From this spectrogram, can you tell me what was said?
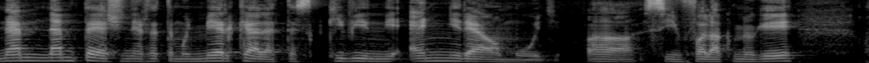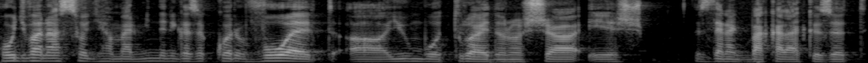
nem, nem teljesen értettem, hogy miért kellett ezt kivinni ennyire amúgy a színfalak mögé. Hogy van az, hogy ha már minden igaz, akkor volt a Jumbo tulajdonosa és Zdenek Bakala között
